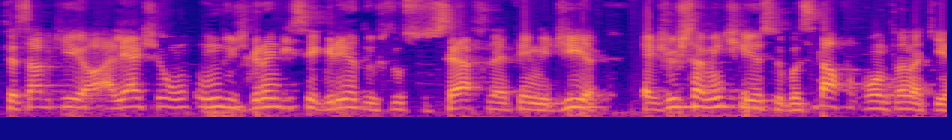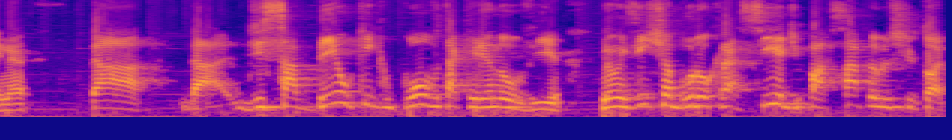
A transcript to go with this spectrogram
Você sabe que, aliás, um, um dos grandes segredos do sucesso da FM Dia é justamente isso. Você estava contando aqui, né? Da, da- de saber o que, que o povo está querendo ouvir. Não existe a burocracia de passar pelo escritório.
